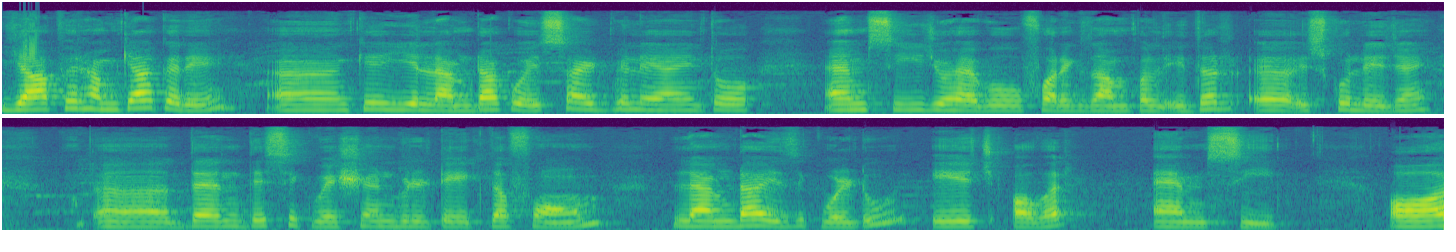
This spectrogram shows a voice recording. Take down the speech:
या फिर हम क्या करें कि ये लैमडा को इस साइड पे ले आएँ तो एम सी जो है वो फॉर एग्ज़ाम्पल इधर इसको ले जाएँ. Then this equation will take the form lambda is equal to H over MC or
